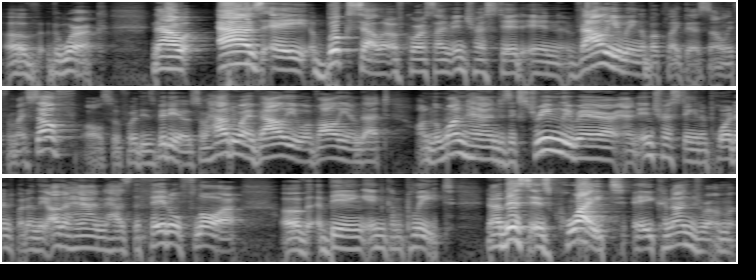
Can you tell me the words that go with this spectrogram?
of the work. Now, as a bookseller, of course, I'm interested in valuing a book like this, not only for myself, also for these videos. So how do I value a volume that, on the one hand, is extremely rare and interesting and important, but on the other hand, has the fatal flaw of being incomplete? Now, this is quite a conundrum.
